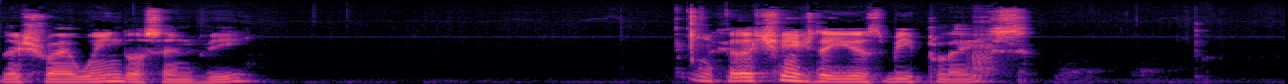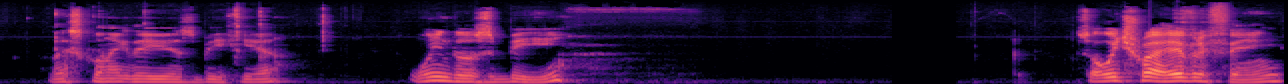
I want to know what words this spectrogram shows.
Let's try Windows and V. Okay, let's change the USB place. Let's connect the USB here. Windows B. So we try everything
